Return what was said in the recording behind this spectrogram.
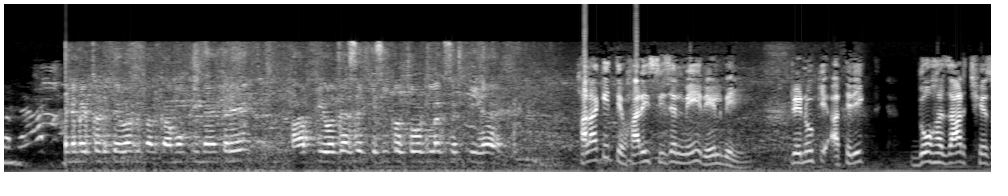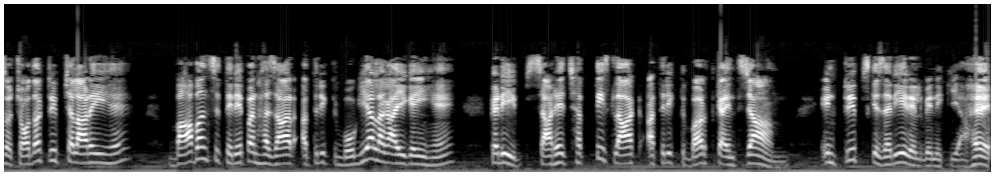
पड़ रहा है। में चढ़ते वक्त धक्का मुक्की न करें आपकी वजह से किसी को चोट लग सकती है। हालाँकि त्योहारी सीज़न में रेलवे ट्रेनों के अतिरिक्त 2614 ट्रिप चला रही है। बावन से तिरपन हज़ार अतिरिक्त बोगियाँ लगाई गई हैं। करीब साढ़े छत्तीस लाख अतिरिक्त बर्थ का इंतज़ाम इन ट्रिप्स के ज़रिए रेलवे ने किया है।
